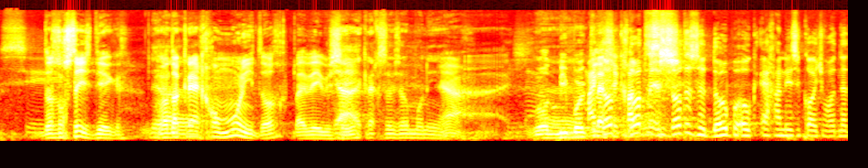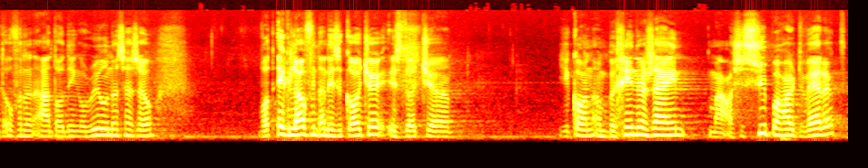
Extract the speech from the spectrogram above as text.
Sick. Dat is nog steeds dik. Ja, Want dan krijg je gewoon money, toch? Bij WBC. Ja, ik krijg sowieso money. ja. Ja. World B-Boy Classic dat, gaat dat, mis. is, dat is het dope ook echt aan deze culture. Wat net over een aantal dingen, realness en zo. Wat ik lauw vind aan deze culture is dat je... Je kan een beginner zijn, maar als je super hard werkt...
